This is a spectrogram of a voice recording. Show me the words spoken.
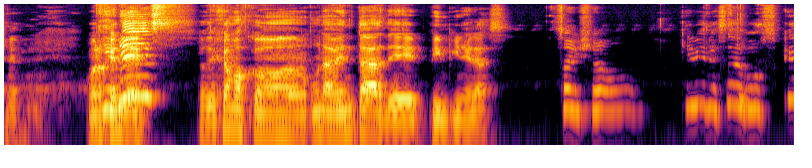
bueno, ¿Quién gente, es? Los dejamos con una venta de Pimpinelas. Soy yo. ¿Qué vienes a buscar?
